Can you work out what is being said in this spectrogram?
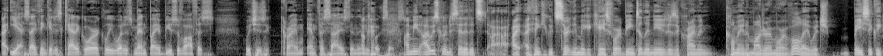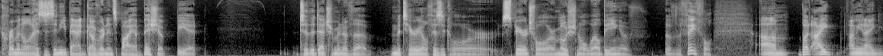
Uh, yes, I think it is categorically what is meant by abuse of office, which is a crime emphasized in the new book six. I mean, I was going to say that it's. I, I think you could certainly make a case for it being delineated as a crime in Come una madre amorevole, which basically criminalizes any bad governance by a bishop, be it to the detriment of the material, physical, or spiritual or emotional well-being of of the faithful. Um, but I, I mean, I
